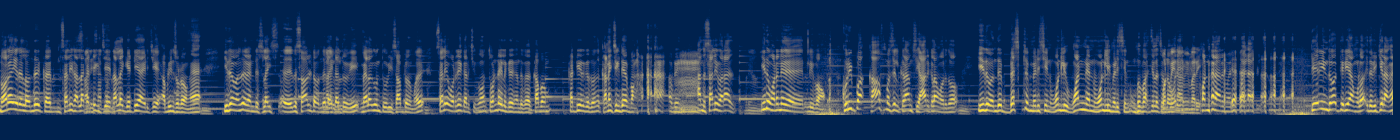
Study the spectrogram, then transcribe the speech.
நுரையீரல் வந்து க சளி நல்லா கட்டிக்கிச்சு நல்லா கெட்டியாயிடுச்சு அப்படின்னு சொல்கிறவங்க இதை வந்து ரெண்டு ஸ்லைஸ் இது சால்ட்டை வந்து லைட்டாக. தூவி. மிளகும் தூவி சாப்பிட்டு வரும்போது சளியை உடனே கரைச்சிக்கும் தொண்டையில் இருக்கிற அந்த கபம் கட்டி இருக்கிறது வந்து கணைச்சிக்கிட்டே இருப்பாங்க. அப்படின்னு. அந்த சளி வராது? இது உடனே ரிலீஃப் ஆகும். குறிப்பாக காஃப் மசில் கிராம்ஸ் யாருக்கெல்லாம் வருதோ. இது வந்து best medicine only one and only medicine உங்கள் பாஷையில் சொல்ற ஒன்மை ஒரே நாமி மாதிரி. தெரிந்தோ தெரியாமலோ இதை விற்கிறாங்க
